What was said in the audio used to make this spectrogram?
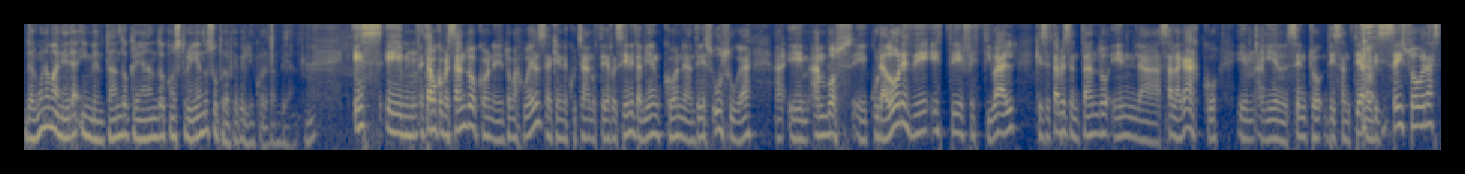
de alguna manera inventando, creando, construyendo su propia película también. Es, em, estamos conversando con eh, Thomas Wells, a quien escuchaban ustedes recién, y también con Andrés Úsuga, em, ambos eh, curadores de este festival que se está presentando en la Sala Gasco, em, aquí en el centro de Santiago. 16 obras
